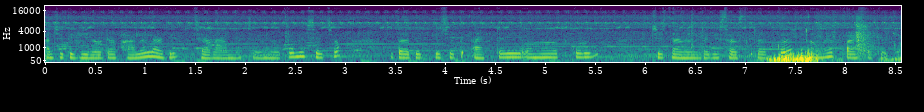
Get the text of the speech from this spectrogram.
আর যদি ভিডিওটা ভালো লাগে, যারা আমার চ্যানেল নতুন এসেছ, তো তাদেরকে শুধু একটাই অনুরোধ করব যে চ্যানেলটাকে সাবস্ক্রাইব করে আমার পাশে থেকো।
